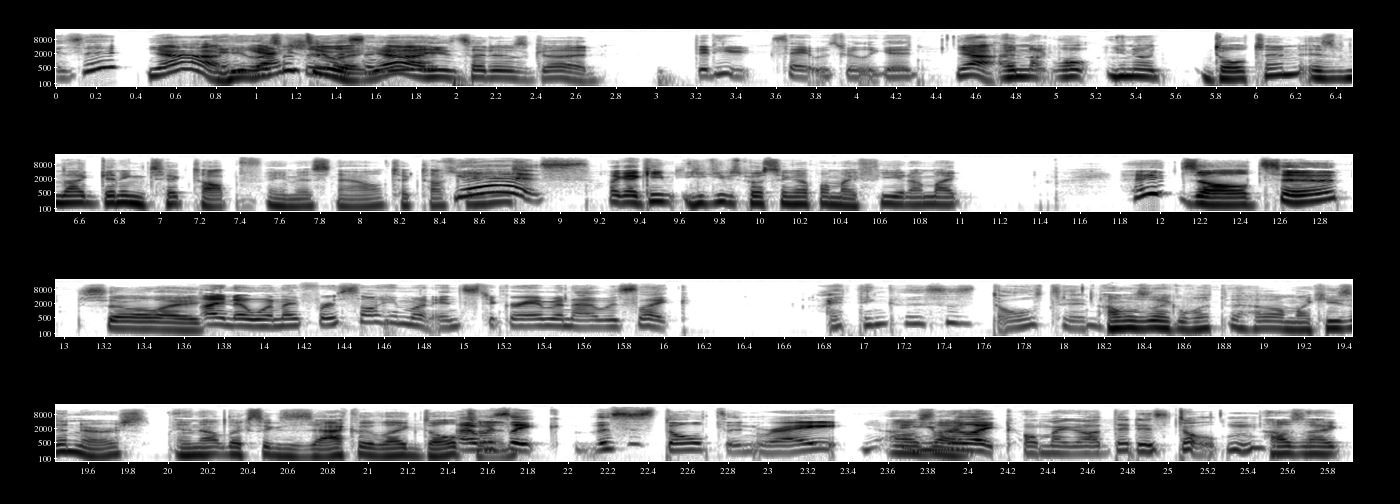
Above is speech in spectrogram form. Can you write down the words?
Is it? Yeah, Did he, he listened to it. listen to yeah, it? he said it was good. Did he say it was really good? Yeah, and like, well, you know, Dalton is like getting TikTok famous now. TikTok famous. Yes. Like I keep he keeps posting up on my feed. I'm like, hey Dalton. So like I know when I first saw him on Instagram and I was like, I think this is Dalton. I was like, what the hell? I'm like, he's a nurse, and that looks exactly like Dalton. I was like, this is Dalton, right? I and was you like, were like, oh my god, that is Dalton. I was like,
